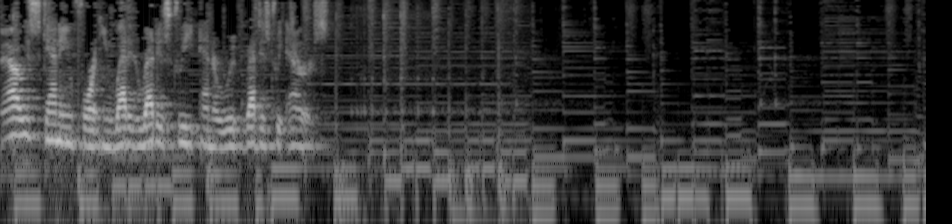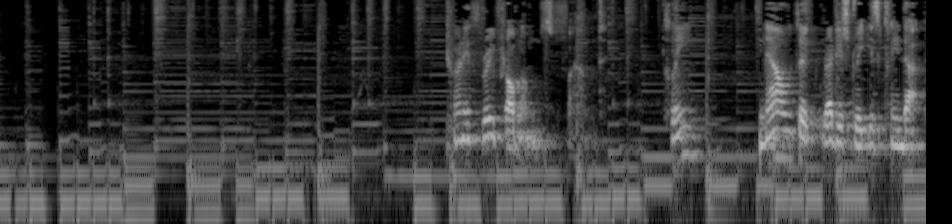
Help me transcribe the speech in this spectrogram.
Now it's scanning for invalid registry and registry errors. 23 problems found. Clean. Now the registry is cleaned up.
